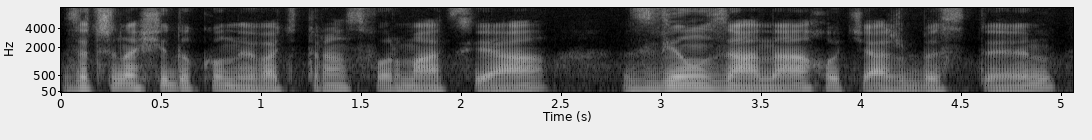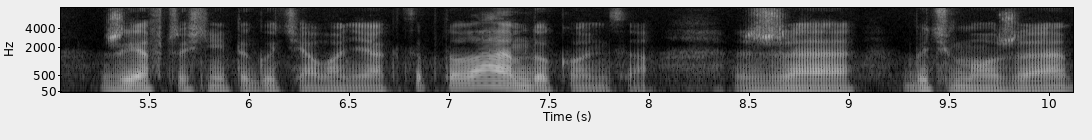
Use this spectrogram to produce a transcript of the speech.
zaczyna się dokonywać transformacja związana chociażby z tym, że ja wcześniej tego ciała nie akceptowałem do końca, że być może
